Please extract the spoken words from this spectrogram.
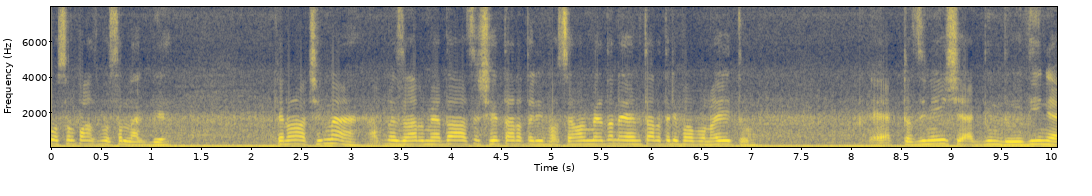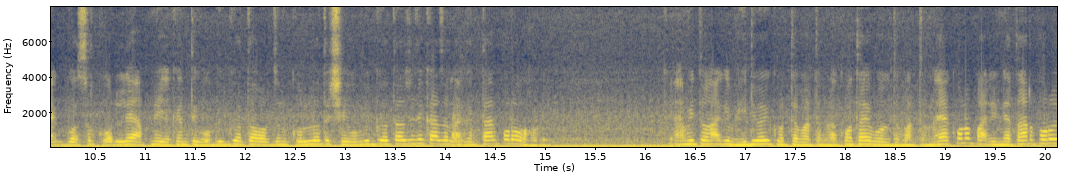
বছর, পাঁচ বছর লাগবে। কেননা, ঠিক না? আপনার যার মেধা আছে, সে তাড়াতাড়ি পাচ্ছে। আমার মেধা নেই, আমি তাড়াতাড়ি পাবো না, এই তো। একটা জিনিস, একদিন, দুই দিন, এক বছর করলে আপনি এখান থেকে অভিজ্ঞতা অর্জন করলেও তো সেই অভিজ্ঞতা যদি কাজে লাগেন তারপরেও হবে। আমি তো আগে ভিডিওই করতে পারতাম না, কথাই বলতে পারতাম না এখনও পারি না। তারপরেও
